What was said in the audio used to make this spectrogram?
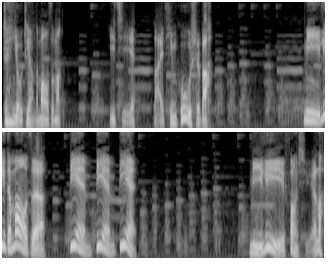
真有这样的帽子吗？一起。来听故事吧。米粒的帽子变变变。米粒放学了，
